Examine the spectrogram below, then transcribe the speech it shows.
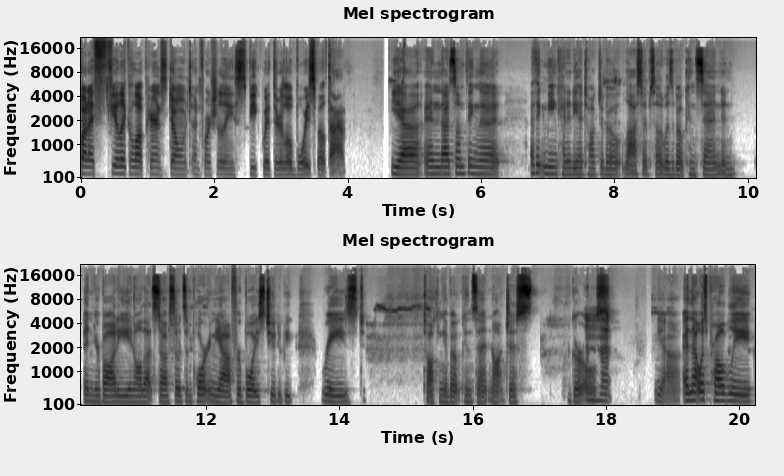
but I feel like a lot of parents don't, unfortunately, speak with their little boys about that. yeah and that's something that i think me and kennedy had talked about last episode was about consent and and your body and all that stuff so it's important yeah for boys too to be raised talking about consent not just girls Mhm. yeah and that was probably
